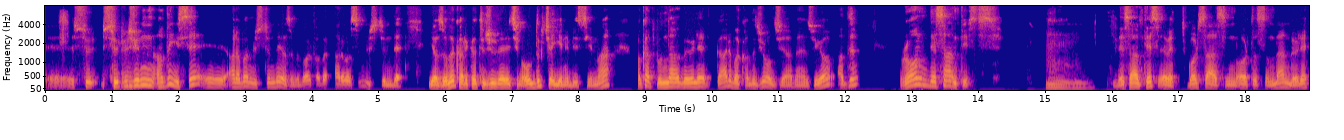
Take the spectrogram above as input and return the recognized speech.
E, sür, sürücünün adı ise e, arabanın üstünde yazılı, golf arabasının üstünde yazılı. Karikatürcüler için oldukça yeni bir sima. Fakat bundan böyle galiba kalıcı olacağı benziyor. Adı Ron DeSantis. Hmm. DeSantis evet golf sahasının ortasından böyle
